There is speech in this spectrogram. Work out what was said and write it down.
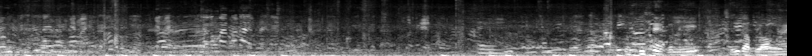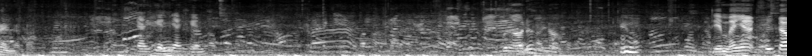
กินไหม กินไหมแม่คนนี้ถึงกับร้องไห้นะครับ อยากเห็นอยากเห็นเบิ่งเอาเด้อพี่น้องเตรียมอันเนี้ยคือเก่า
